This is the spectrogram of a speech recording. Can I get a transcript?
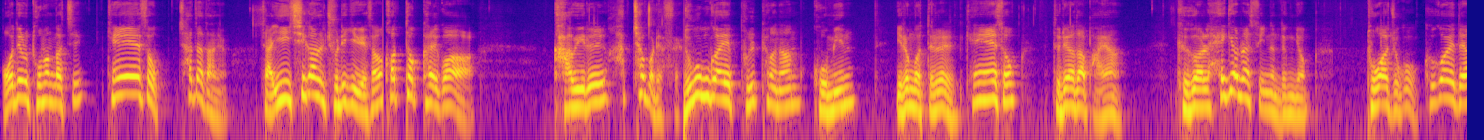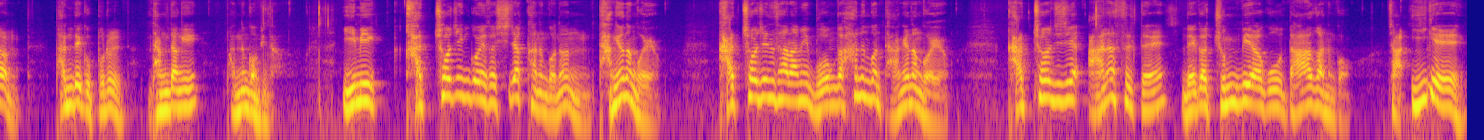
어디로 도망갔지? 계속 찾아다녀. 자, 이 시간을 줄이기 위해서 커터칼과 가위를 합쳐버렸어요. 누군가의 불편함, 고민, 이런 것들을 계속 들여다봐야 그걸 해결할 수 있는 능력 도와주고 그거에 대한 반대급부를 당당히 받는 겁니다. 이미 갖춰진 거에서 시작하는 거는 당연한 거예요. 갖춰진 사람이 무언가 하는 건 당연한 거예요. 갖춰지지 않았을 때 내가 준비하고 나아가는 거. 자, 이게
